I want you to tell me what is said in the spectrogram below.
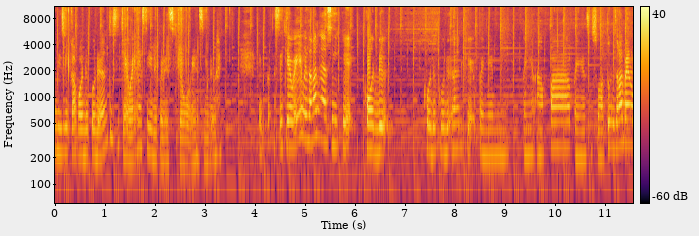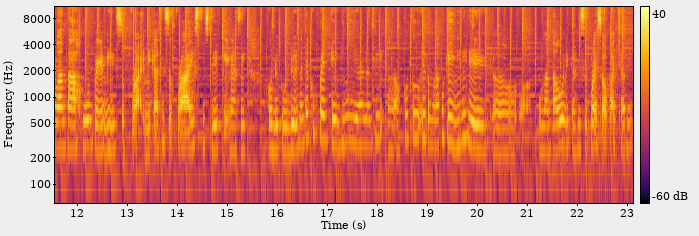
lebih suka kode-kodean tuh si ceweknya sih daripada si cowoknya sebenarnya si ceweknya misalkan ngasih kayak kode kode-kodean kayak pengen pengen apa pengen sesuatu. Misalkan pengen ulang tahun pengen di surprise dikasih surprise terus dia kayak ngasih kode-kode. Nanti aku pengen kayak gini ya nanti uh, aku tuh eh teman aku kayak gini deh uh, ulang tahun dikasih surprise sama pacarnya.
